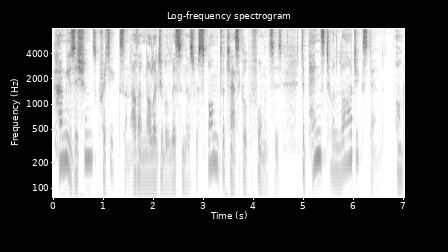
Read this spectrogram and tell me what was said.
How musicians, critics, and other knowledgeable listeners respond to classical performances depends to a large extent on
